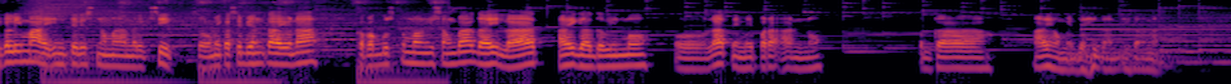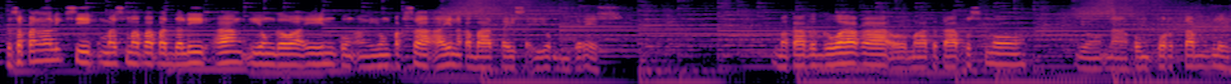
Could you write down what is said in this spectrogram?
Ikalima ay interest ng mananaliksik. So may kasabihan tayo na kapag gusto mong isang bagay, lahat ay gagawin mo o lahat ay may paraan, no? Pagka ayaw, may dahilan, ika nga. So, sa pananaliksik, mas mapapadali ang iyong gawain kung ang iyong paksa ay nakabatay sa iyong interes. Makagagawa ka o makatatapos mo yung na komportable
